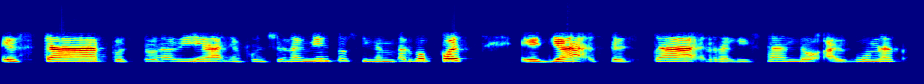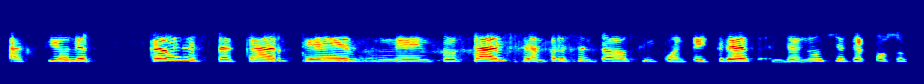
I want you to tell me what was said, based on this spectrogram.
Está pues todavía en funcionamiento, sin embargo, pues eh, ya se está realizando algunas acciones. Cabe destacar que en total se han presentado 53 denuncias de acoso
